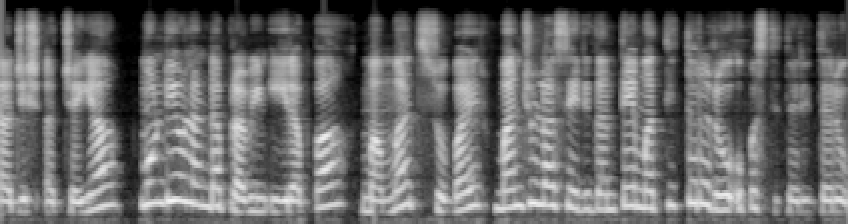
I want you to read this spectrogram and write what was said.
ರಾಜೇಶ್ ಅಚ್ಚಯ್ಯ ಮುಂಡಿಯೋಳಂಡ ಪ್ರವೀಣ್ ಈರಪ್ಪ ಮಮ್ಮದ್ ಸುಬೈರ್ ಮಂಜುಳಾ ಸೇರಿದಂತೆ ಮತ್ತಿತರರು ಉಪಸ್ಥಿತರಿದ್ದರು.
